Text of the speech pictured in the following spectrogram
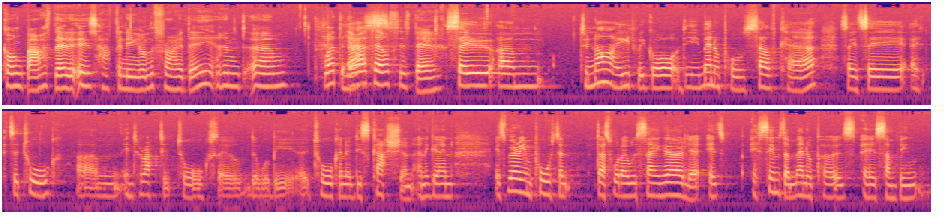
gong bath that is happening on the Friday, and um, what yes. what else is there? So um, Tonight we got the menopause self-care. So it's a, a it's a talk, um, interactive talk. So there will be a talk and a discussion. And again, it's very important. That's what I was saying earlier. It's it seems that menopause is something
